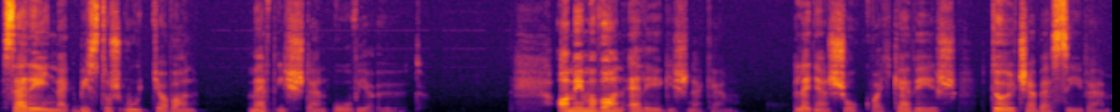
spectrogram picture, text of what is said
Szerénynek biztos útja van, mert Isten óvja őt. Amim van, elég is nekem. Legyen sok vagy kevés, töltse be szívem,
